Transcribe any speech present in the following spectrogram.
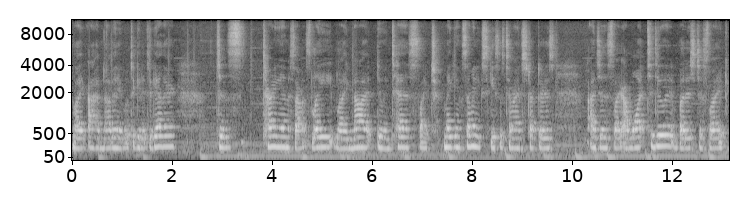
Like I have not been able to get it together. Just turning in assignments late, like not doing tests, like making so many excuses to my instructors. I just like I want to do it, but it's just like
